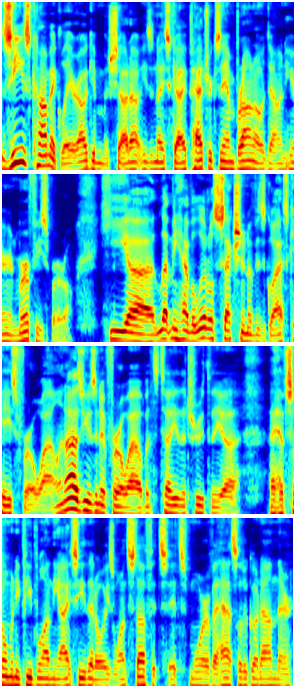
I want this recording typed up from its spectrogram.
Z's Comic Layer, I'll give him a shout out. He's a nice guy. Patrick Zambrano down here in Murfreesboro. He uh, let me have a little section of his glass case for a while, and I was using it for a while. But to tell you the truth, the uh, I have so many people on the IC that always want stuff. It's it's more of a hassle to go down there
